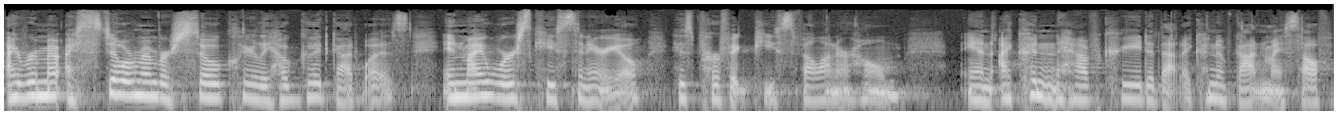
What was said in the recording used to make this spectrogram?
I, remember, I still remember so clearly how good God was. In my worst case scenario, his perfect peace fell on our home. And I couldn't have created that. I couldn't have gotten myself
